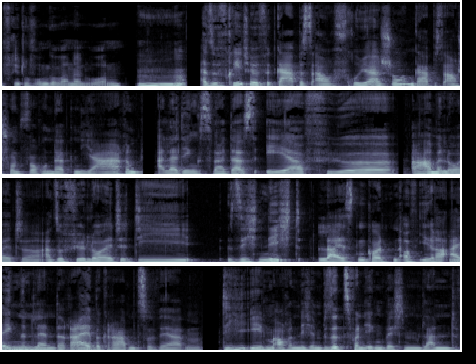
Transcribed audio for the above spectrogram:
Friedhof umgewandelt worden. Mhm. Also Friedhöfe gab es auch früher schon, gab es auch schon vor hunderten Jahren. Allerdings war das eher für arme Leute, also für Leute, die sich nicht leisten konnten, auf ihrer mhm. eigenen Länderei begraben zu werden die eben auch nicht im Besitz von irgendwelchem Land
